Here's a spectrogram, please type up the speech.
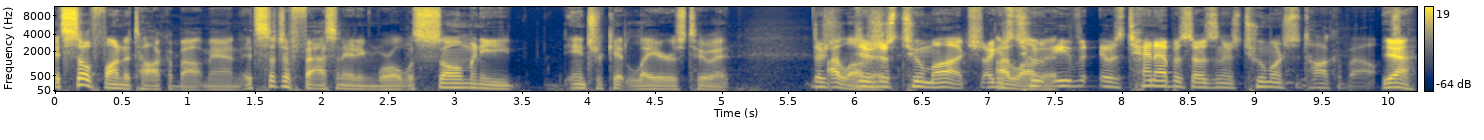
It's so fun to talk about, man. It's such a fascinating world with so many intricate layers to it. there's I love there's it. just too much. Like I it's love too, it. it was ten episodes and there's too much to talk about. Yeah.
